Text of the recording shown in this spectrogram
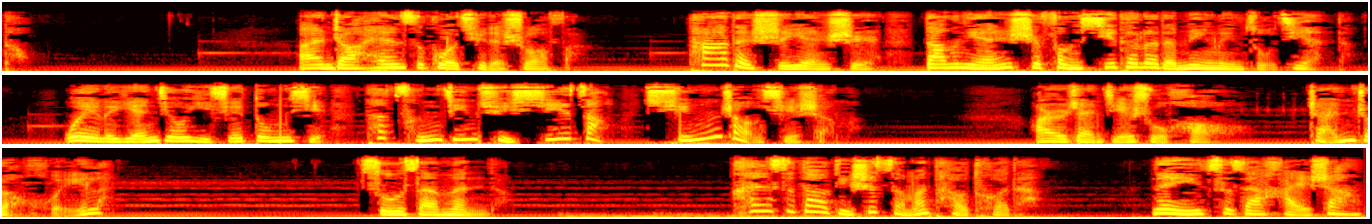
斗。按照汉斯过去的说法，他的实验室当年是奉希特勒的命令组建的。为了研究一些东西，他曾经去西藏寻找些什么。二战结束后辗转回来。苏三问道：“汉斯到底是怎么逃脱的？那一次在海上，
